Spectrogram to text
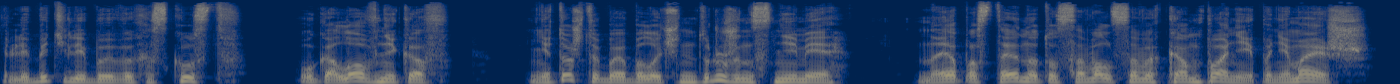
любителей боевых искусств, уголовников. Не то чтобы я был очень дружен с ними, но я постоянно тусовался в их компании, понимаешь?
